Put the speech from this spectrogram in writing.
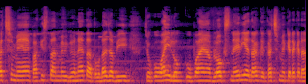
कच्छ में पाकिस्तान में बि बनाया था त ओॾा जा बि जेको आई लोग उपाय ब्लॉग्स नेरीअ था की कच्छ में केॾा केॾा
